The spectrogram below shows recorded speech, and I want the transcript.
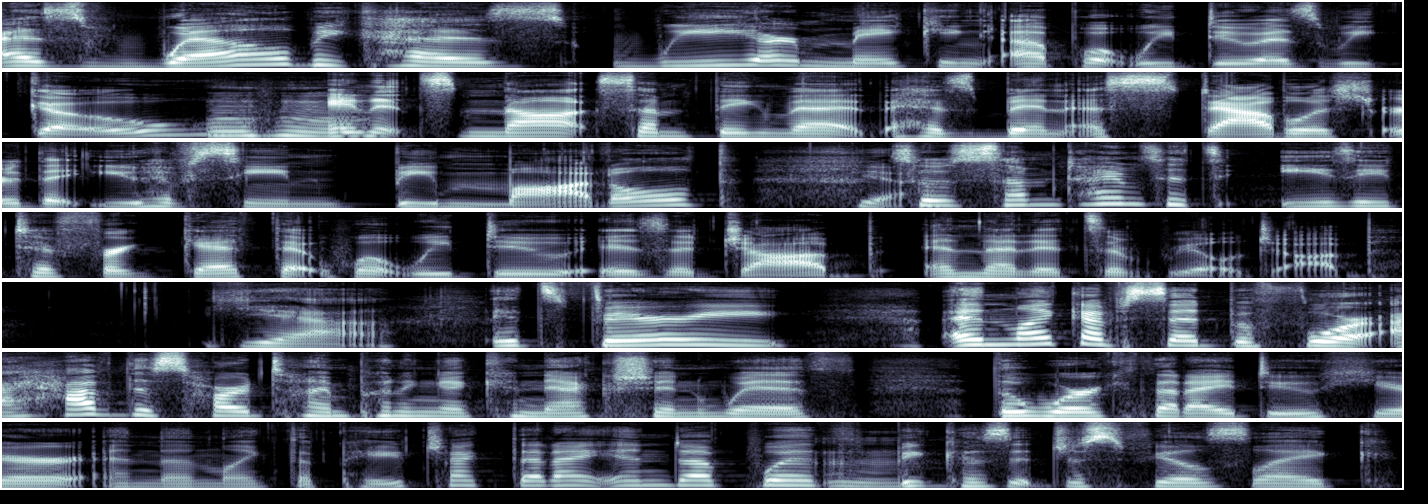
as well because we are making up what we do as we go Mhm. and it's not something that has been established or that you have seen be modeled. Yeah. So sometimes it's easy to forget that what we do is a job and that it's a real job. Yeah. It's very, and like I've said before, I have this hard time putting a connection with the work that I do here and then like the paycheck that I end up with Mhm. because it just feels like,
